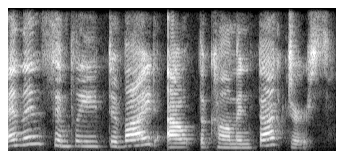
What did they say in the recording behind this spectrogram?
And then simply divide out the common factors.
